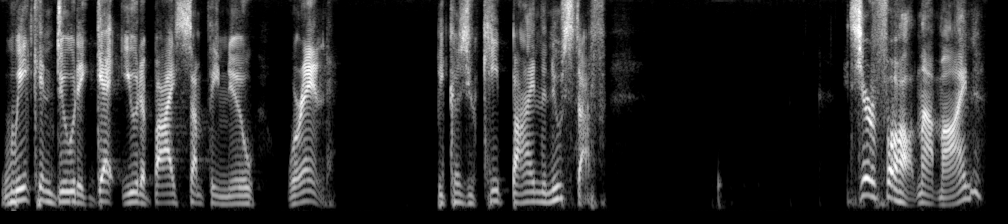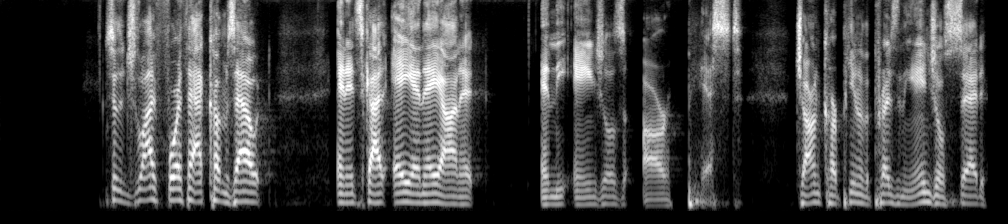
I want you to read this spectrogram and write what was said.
we can do to get you to buy something new, we're in because you keep buying the new stuff. It's your fault, not mine. So the July 4th hat comes out and it's got A and A on it, and the Angels are pissed. John Carpino, the president of the Angels, said,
